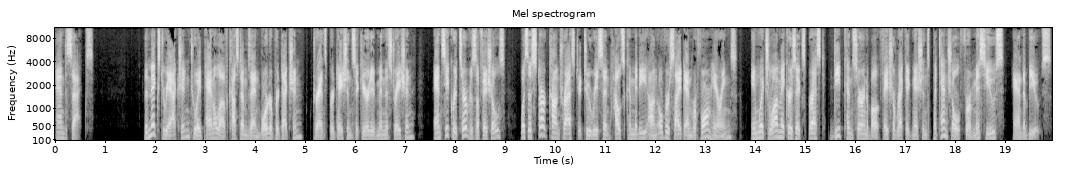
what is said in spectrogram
and sex. The mixed reaction to a panel of Customs and Border Protection, Transportation Security Administration, and Secret Service officials was a stark contrast to two recent House Committee on Oversight and Reform hearings, in which lawmakers expressed deep concern about facial recognition's potential for misuse and abuse.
